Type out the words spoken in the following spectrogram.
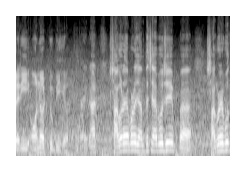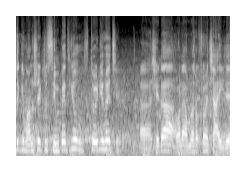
very honour to be here আর সাগরের ব্যাপারে জানতে চাইব যে সাগরের প্রতি কি মানুষের একটু সিম্প্যাথিও তৈরি হয়েছে? সেটা মানে আমরা সবসময় চাই যে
